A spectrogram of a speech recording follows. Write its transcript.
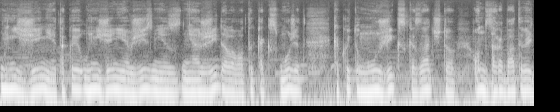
унижение, такое унижение в жизни не ожидала, вот как сможет какой-то мужик сказать, что он зарабатывает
